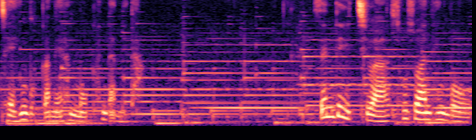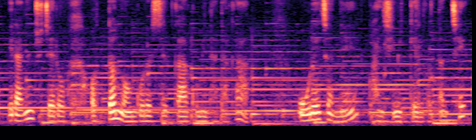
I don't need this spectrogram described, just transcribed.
제 행복감에 한몫한답니다. 샌드위치와 소소한 행복이라는 주제로 어떤 원고를 쓸까 고민하다가 오래전에 관심 있게 읽었던 책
